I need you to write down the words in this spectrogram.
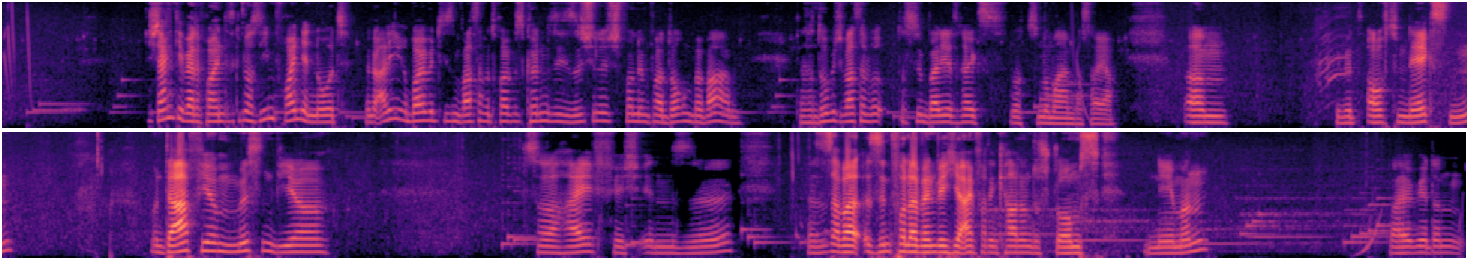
Ich danke dir, werte Freund. Es gibt noch sieben Freunde in Not. Wenn du alle ihre Bäume mit diesem Wasser beträufst, können sie sicherlich von dem Verdorren bewahren. Das anthropische Wasser, das du bei dir trägst, wird zu normalem Wasser, ja. Ähm, gehen wir jetzt auf zum nächsten. Und dafür müssen wir zur Haifischinsel. Das ist aber sinnvoller, wenn wir hier einfach den Kanon des Sturms nehmen. Weil wir dann...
